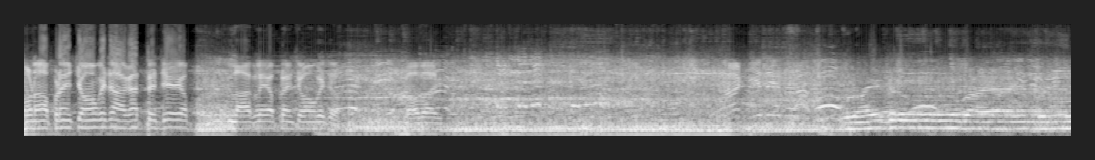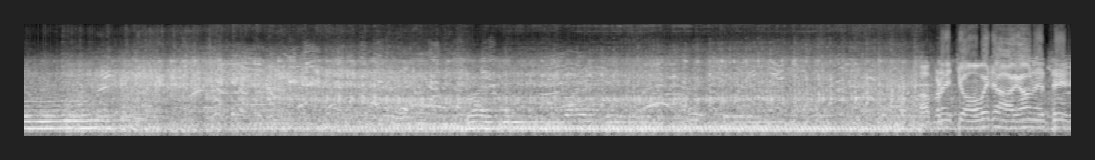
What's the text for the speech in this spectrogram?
ਹੁਣ ਆਪਣੇ ਚੌਂਕ 'ਚ ਆ ਗਿਆ ਤੀਜੇ ਲਾਗ ਲਏ ਆਪਣੇ ਚੌਂਕ 'ਚ। ਬਾਬਾ ਜੀ। ਵਾਹਿਗੁਰੂ ਵਾਹਿਗੁਰੂ। ਆਪਣੇ ਚੌਂਕ ਵਿੱਚ ਆ ਗਿਆ ਹੁਣ ਇੱਥੇ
